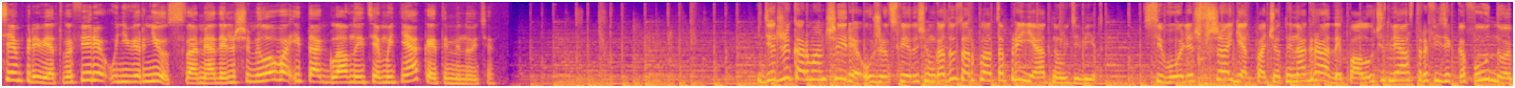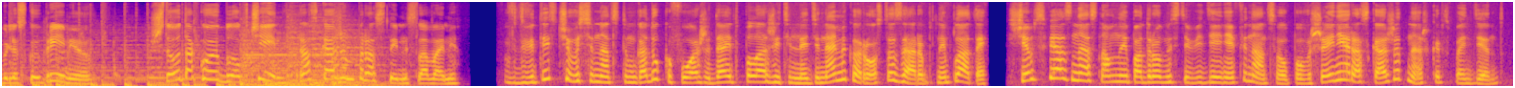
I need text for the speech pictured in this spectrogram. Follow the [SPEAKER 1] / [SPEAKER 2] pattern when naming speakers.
[SPEAKER 1] Всем привет! В эфире Univer News. С вами Адель Шамилова. Итак, главные темы дня к этой минуте. Держи карман шире. Уже в следующем году зарплата приятно удивит. Всего лишь в шаге от почетной награды. Получит ли астрофизик КФУ Нобелевскую премию? Что такое блокчейн? Расскажем простыми словами. В 2018 году КФУ ожидает положительная динамика роста заработной платы. С чем связаны основные подробности введения финансового повышения, расскажет наш корреспондент.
